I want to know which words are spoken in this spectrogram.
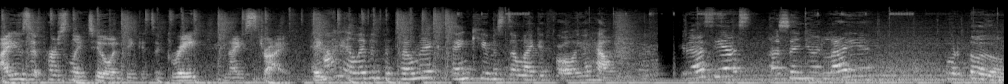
I use it personally too and think it's a great, nice drive. Thank Hi, I live in Potomac. Thank you, Mr. Leggett, for all your help. Gracias a señor Laye por todo.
